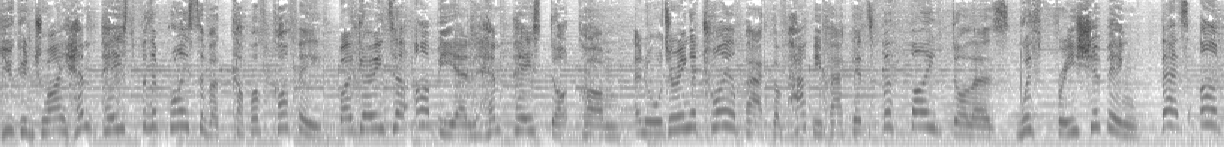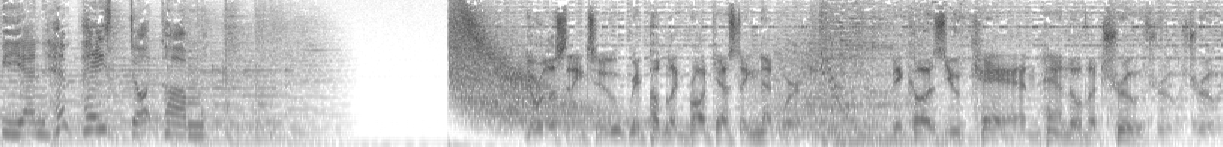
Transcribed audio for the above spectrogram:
You can try hemp paste for the price of a cup of coffee by going to rbnhemppaste.com and ordering a trial pack of happy packets for $5 with free shipping. That's rbnhemppaste.com. You're listening to Republic Broadcasting Network because you can handle the truth. Truth, truth.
